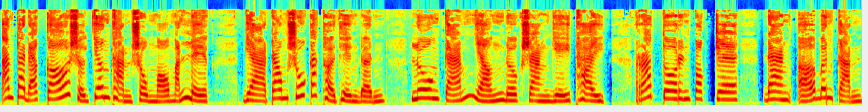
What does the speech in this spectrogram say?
Anh ta đã có sự chân thành sùng mộ mãnh liệt và trong suốt các thời thiền định luôn cảm nhận được rằng vị thầy Rato Rinpoche đang ở bên cạnh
